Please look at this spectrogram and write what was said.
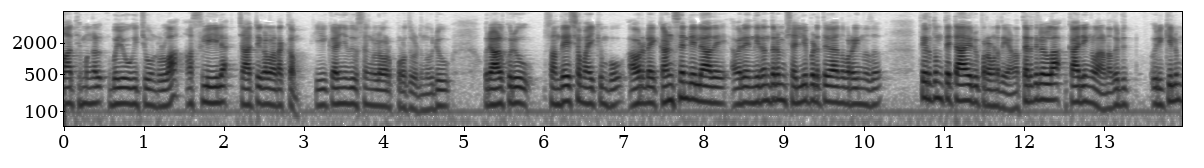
മാധ്യമങ്ങൾ ഉപയോഗിച്ചുകൊണ്ടുള്ള അശ്ലീല ചാറ്റുകളടക്കം ഈ കഴിഞ്ഞ ദിവസങ്ങളിൽ അവർ പുറത്തുവിടുന്നു. ഒരു ഒരാൾക്കൊരു സന്ദേശം അയക്കുമ്പോൾ അവരുടെ കൺസെന്റ് ഇല്ലാതെ അവരെ നിരന്തരം ശല്യപ്പെടുത്തുക എന്ന് പറയുന്നത് തീർത്തും തെറ്റായ ഒരു പ്രവണതയാണ്. അത്തരത്തിലുള്ള കാര്യങ്ങളാണ് അതൊരു ഒരിക്കലും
